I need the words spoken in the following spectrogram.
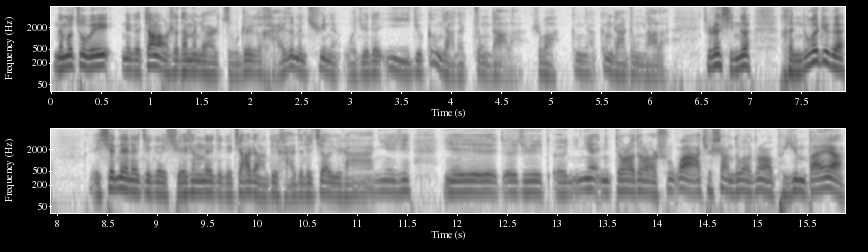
那么作为那个张老师他们这儿组织这个孩子们去呢，我觉得意义就更加的重大了，是吧？更加更加重大了。就说很多很多这个现在的这个学生的这个家长对孩子的教育啥，你你你呃就呃你念你多少多少书啊，去上多少多少培训班呀、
